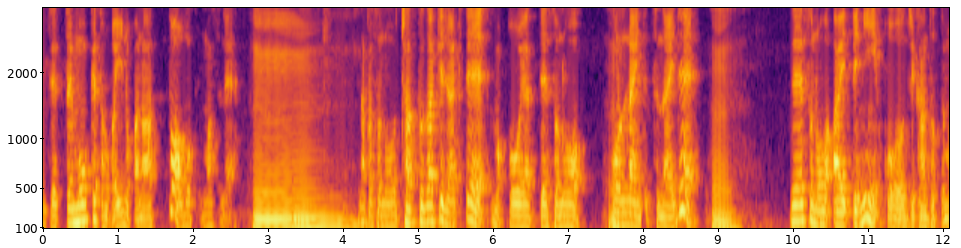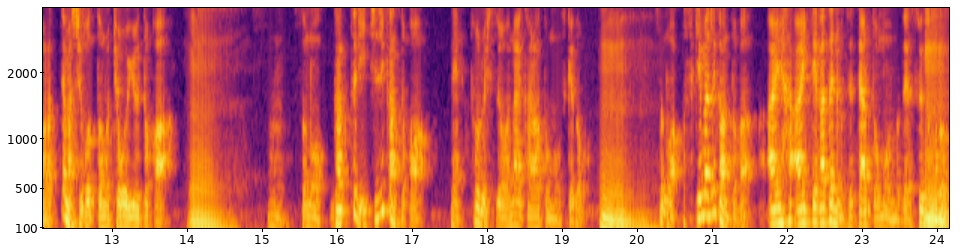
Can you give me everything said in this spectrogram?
絶対設けた方がいいのかなとは思ってますね。うーん。なんかそのチャットだけじゃなくて、まあこうやってそのオンラインで繋いで、うん。で、その相手にこう時間取ってもらって、まあ仕事の共有とか、うん。うん、その、がっつり1時間とかね、取る必要はないかなと思うんですけど、うん。その隙間時間とか、相相手方にも絶対あると思うので、そういうところを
